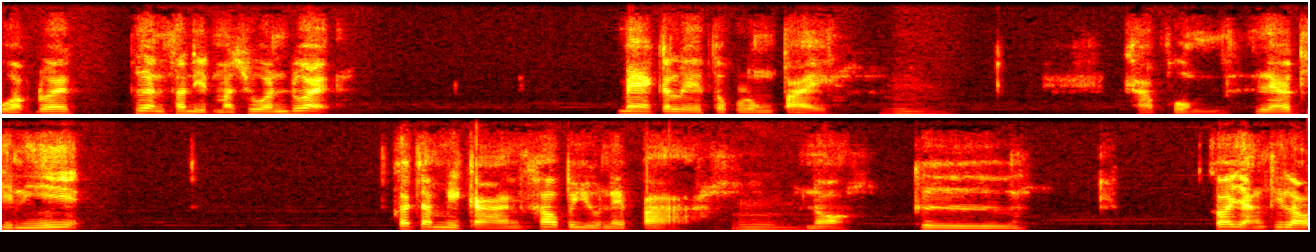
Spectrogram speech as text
บวกด้วยเพื่อนสนิทมาชวนด้วย แม่ก็เลยตกลงไปอืมครับผม แล้วทีนี้ ก็จะมีการเข้าไปอยู่ในป่าอืมเนาะคือ ก็อย่างที่เรา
